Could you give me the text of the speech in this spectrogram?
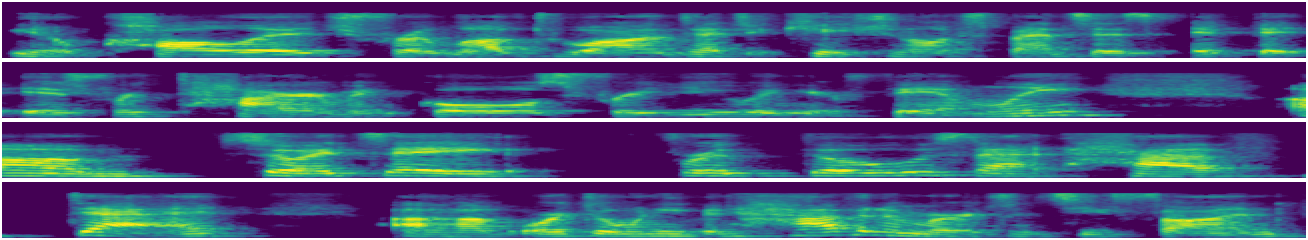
you know college for loved ones educational expenses if it is retirement goals for you and your family um, so i'd say for those that have debt um, or don't even have an emergency fund,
